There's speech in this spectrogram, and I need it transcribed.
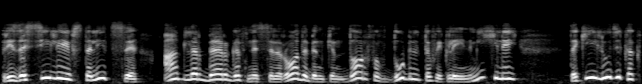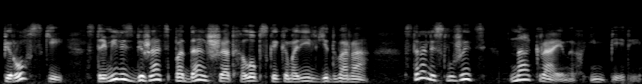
При засилии в столице Адлербергов, Нессельрода, Бенкендорфов, Дубельтов и Клейн-Михелей Такие люди, как Перовский, стремились бежать подальше от холопской комарильи двора, старались служить на окраинах империи.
